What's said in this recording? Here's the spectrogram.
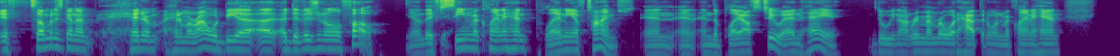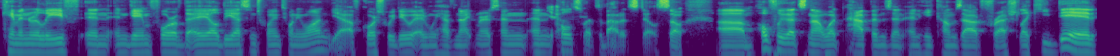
if somebody's gonna hit him hit him around would be a, a, a divisional foe. You know, they've yeah. seen McClanahan plenty of times and and in the playoffs too. And hey, do we not remember what happened when McClanahan came in relief in, in game four of the ALDS in 2021? Yeah, of course we do. And we have nightmares and, and yeah. cold sweats about it still. So um, hopefully that's not what happens and, and he comes out fresh like he did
